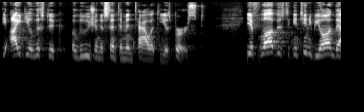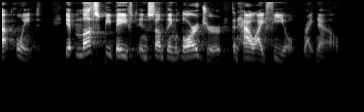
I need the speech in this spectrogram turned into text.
the idealistic illusion of sentimentality is burst. If love is to continue beyond that point, it must be based in something larger than how I feel right now.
